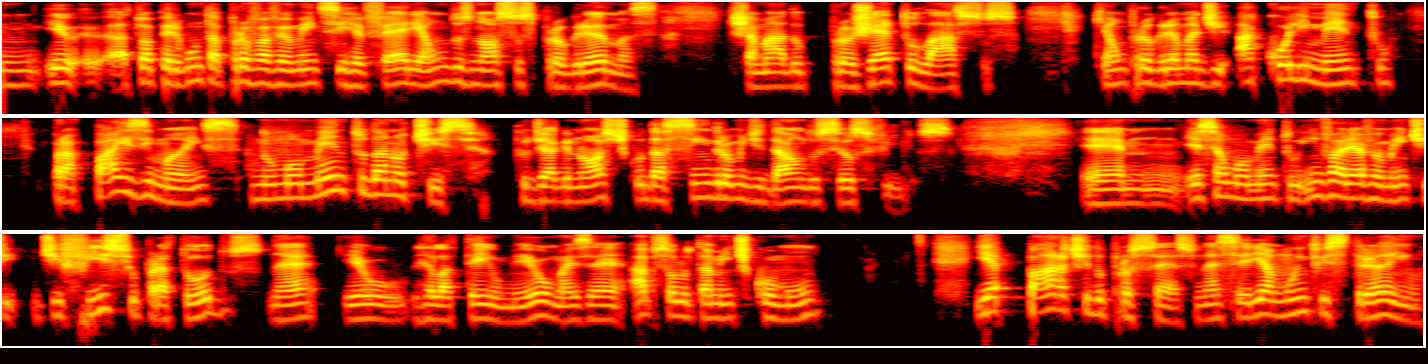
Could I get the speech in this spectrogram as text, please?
Um, eu, a tua pergunta provavelmente se refere a um dos nossos programas chamado Projeto Laços, que é um programa de acolhimento para pais e mães no momento da notícia do diagnóstico da síndrome de Down dos seus filhos. É, esse é um momento invariavelmente difícil para todos, né? Eu relatei o meu, mas é absolutamente comum e é parte do processo, né? Seria muito estranho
